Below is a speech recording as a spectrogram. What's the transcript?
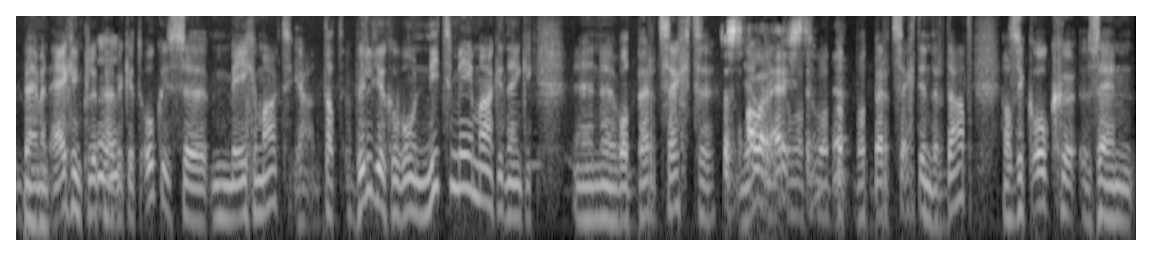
bij mijn eigen club heb mhm. ik het ook eens uh, meegemaakt. Ja, dat wil je gewoon niet meemaken, denk ik. En uh, wat Bert zegt... Uh, dat is het ja, allerergste. Wat, wat, wat, Bert zegt, inderdaad. Als ik ook zijn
